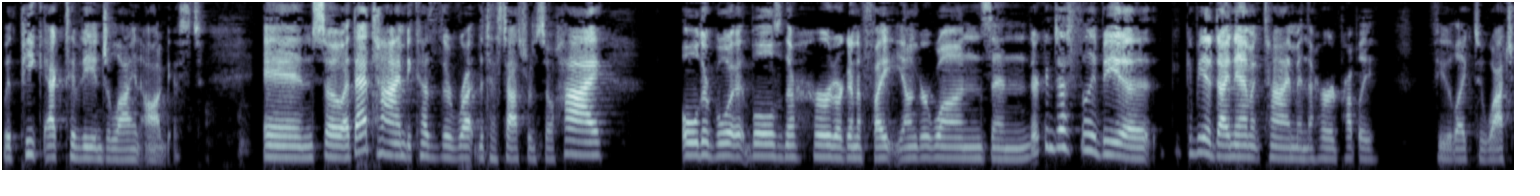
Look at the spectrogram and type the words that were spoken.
with peak activity in July and August. And so at that time, because the rut, the testosterone is so high, older boy, bulls in the herd are going to fight younger ones. And there can definitely be a, can be a dynamic time in the herd. Probably if you like to watch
